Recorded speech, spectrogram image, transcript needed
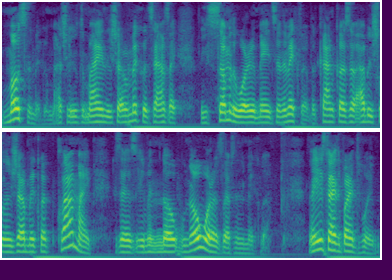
most of the mikveh. Actually, the Mayin, the Shav Mikveh, it sounds like at least some of the water remains in the mikveh. But Kan Kosa Abi Shalom Shav Mikveh Klamayim, he says, even though no water is left in the mikveh. Now here's the point to him.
